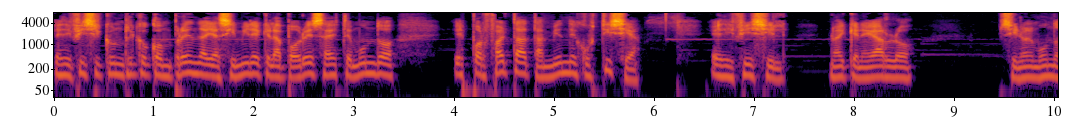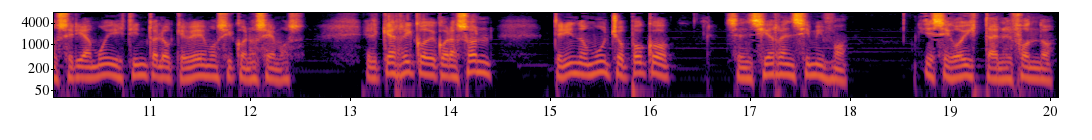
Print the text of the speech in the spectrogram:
Es difícil que un rico comprenda y asimile que la pobreza de este mundo es por falta también de justicia. Es difícil, no hay que negarlo, si no el mundo sería muy distinto a lo que vemos y conocemos. El que es rico de corazón teniendo mucho o poco, se encierra en sí mismo. Es egoísta en el fondo,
